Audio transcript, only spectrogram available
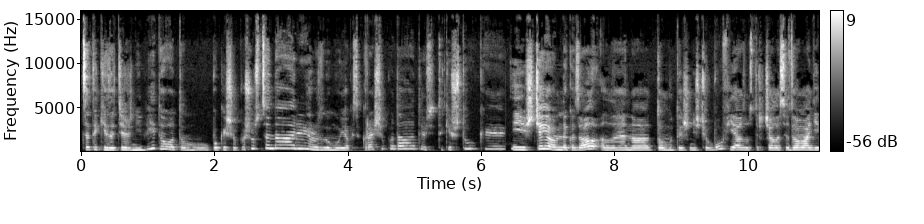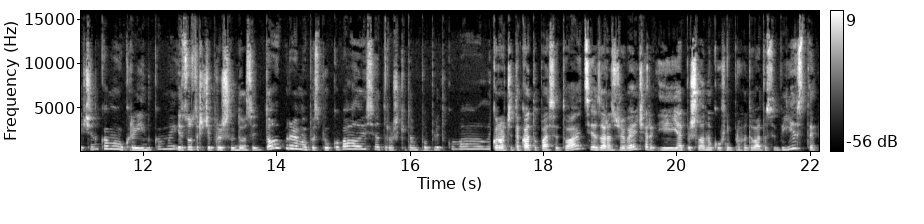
це такі затяжні відео, тому поки що пишу сценарій, роздумую, як це краще подати, всі такі штуки. І ще я вам не казала, але на тому тижні, що був, я зустрічалася з двома дівчинками, українками. І зустрічі пройшли досить добре. Ми поспілкувалися, трошки там попліткували. Коротше, така тупа ситуація. Зараз вже вечір, і я пішла на кухню приготувати собі їсти.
